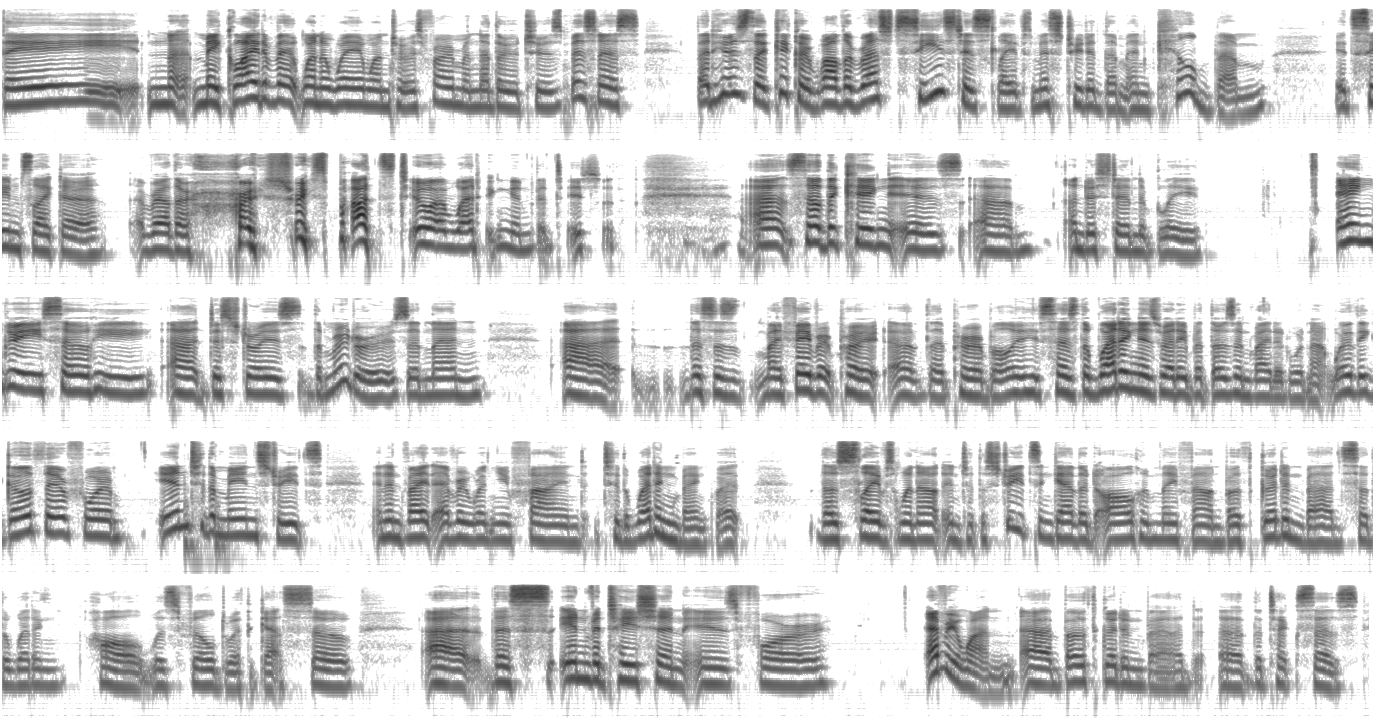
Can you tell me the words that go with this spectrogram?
they make light of it, went away, one to his farm, another to his business. But here's the kicker: while the rest seized his slaves, mistreated them, and killed them, it seems like a a rather harsh response to a wedding invitation. Uh, so the king is um, understandably angry, so he uh, destroys the murderers. And then uh, this is my favorite part of the parable. He says, The wedding is ready, but those invited were not worthy. Go therefore into the main streets and invite everyone you find to the wedding banquet. Those slaves went out into the streets and gathered all whom they found, both good and bad, so the wedding hall was filled with guests. So uh, this invitation is for everyone, uh, both good and bad, uh, the text says.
